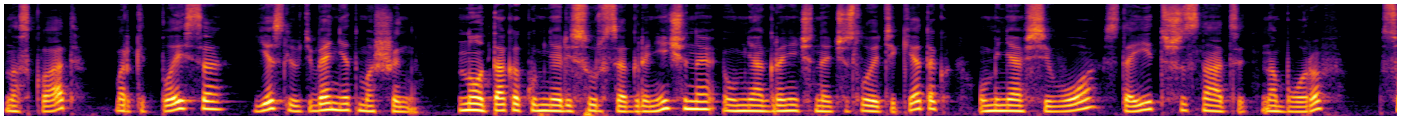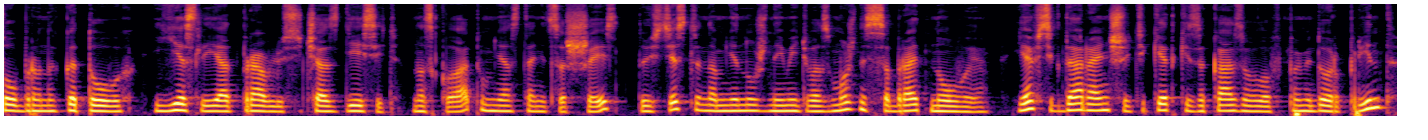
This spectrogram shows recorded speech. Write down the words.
на склад маркетплейса если у тебя нет машины. Но так как у меня ресурсы ограничены, у меня ограниченное число этикеток, у меня всего стоит 16 наборов собранных, готовых. Если я отправлю сейчас 10 на склад, у меня останется 6, то, естественно, мне нужно иметь возможность собрать новые. Я всегда раньше этикетки заказывала в Помидор Принт,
